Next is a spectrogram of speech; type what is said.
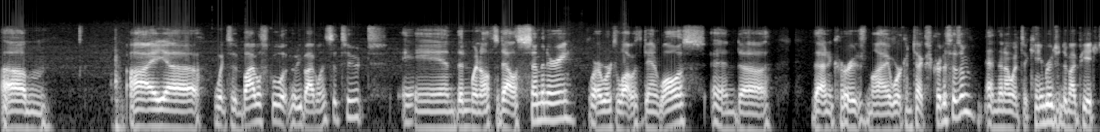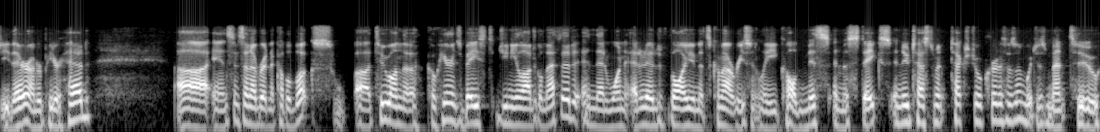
Um, I uh, went to Bible school at Moody Bible Institute and then went off to Dallas Seminary, where I worked a lot with Dan Wallace, and uh, that encouraged my work in text criticism. And then I went to Cambridge and did my PhD there under Peter Head. Uh, and since then, I've written a couple books, uh, two on the coherence based genealogical method, and then one edited volume that's come out recently called Myths and Mistakes in New Testament Textual Criticism, which is meant to,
